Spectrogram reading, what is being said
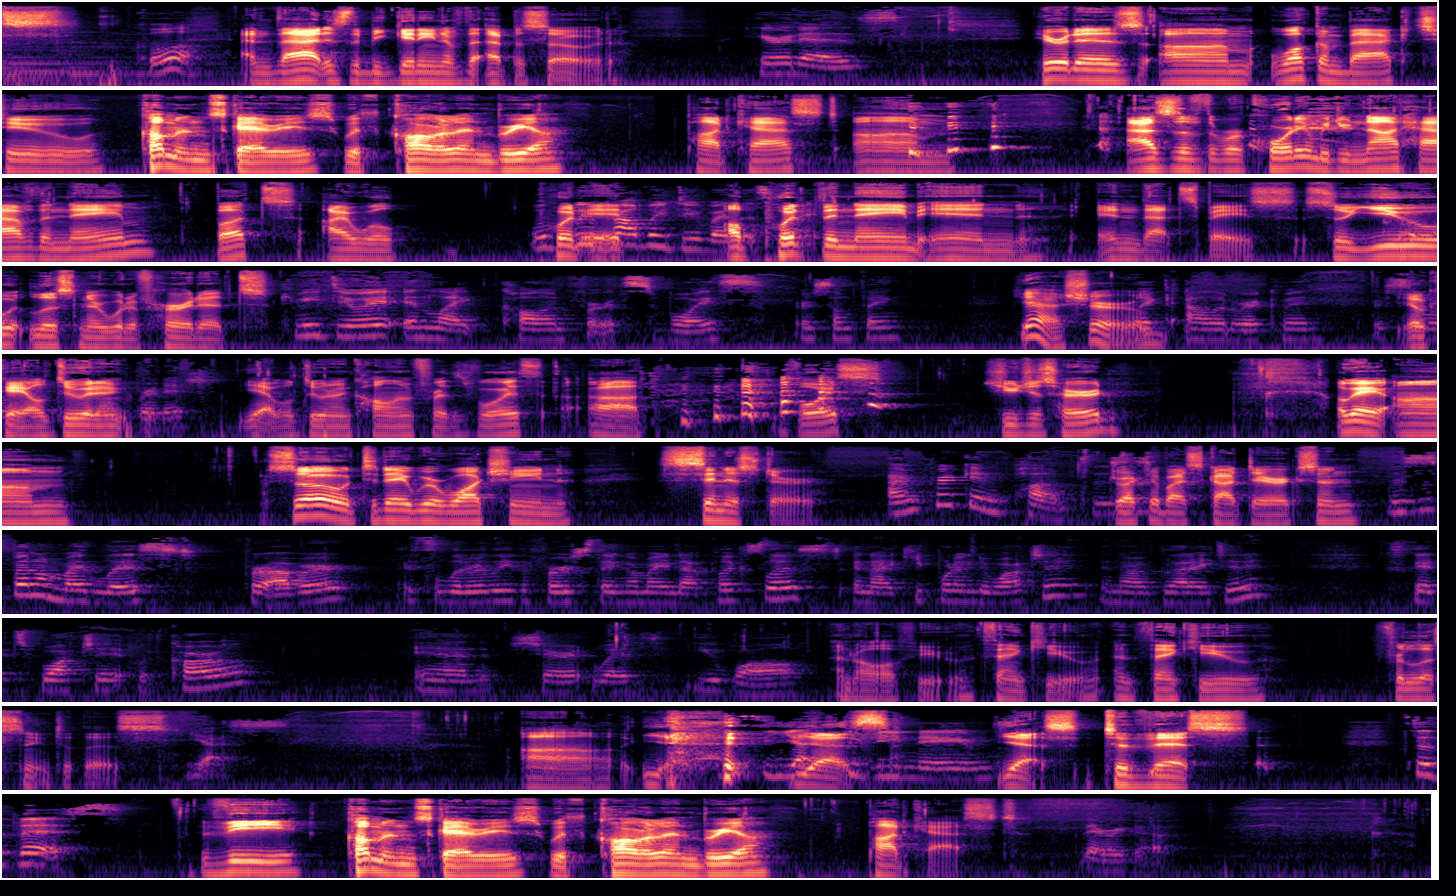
Yes. Cool. And that is the beginning of the episode. Here it is. Here it is. Um, welcome back to Common Scaries with Carl and Bria. podcast. Um, as of the recording, we do not have the name, but I will Put we it- probably do by I'll put point. the name in in that space, so you listener would have heard it. Can we do it in like Colin Firth's voice or something? Yeah, sure. Like Alan Rickman. or Okay, I'll do it in British. Yeah, we'll do it in Colin Firth's voice. Uh, voice you just heard. Okay, um, so today we're watching Sinister, I'm freaking pumped. This directed is- by Scott Derrickson. This has been on my list forever. It's literally the first thing on my Netflix list, and I keep wanting to watch it, and I'm glad I didn't. Just get to watch it with Carl and share it with you all. and all of you. Thank you, and thank you for listening to this. Yes. Uh, yeah, yes, to be named. yes, to this, To this. the Common Scaries with Carl and Bria. podcast. There we go.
